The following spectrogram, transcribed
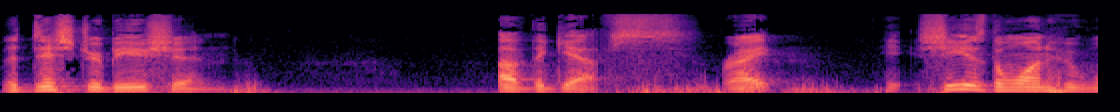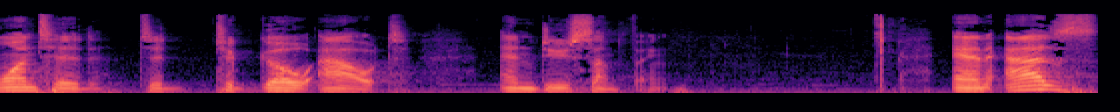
the distribution of the gifts, right? He, she is the one who wanted to to go out and do something. And as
